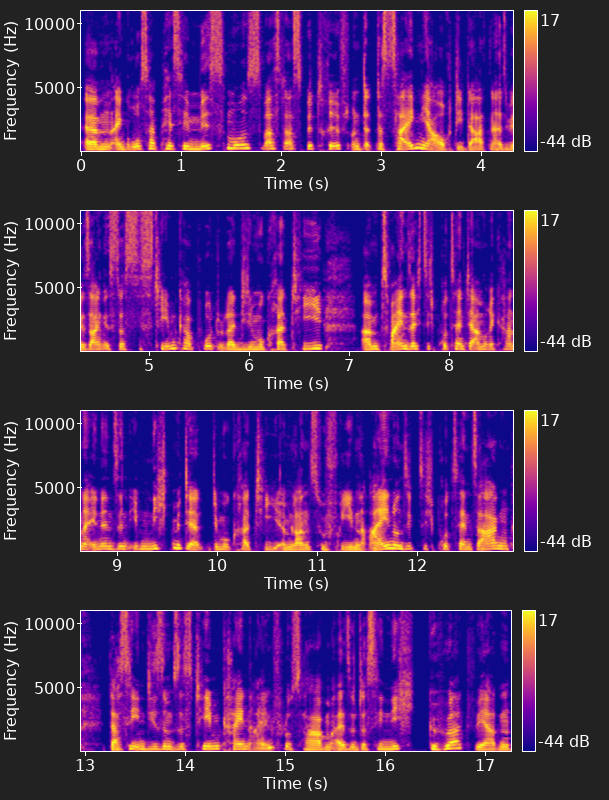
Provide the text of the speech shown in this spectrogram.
ähm, ein großer Pessimismus, was das betrifft. Und das zeigen ja auch die Daten. Also wir sagen, ist das System kaputt oder die Demokratie? Ähm, 62 Prozent der AmerikanerInnen sind eben nicht mit der Demokratie im Land zufrieden. 71 Prozent sagen, dass sie in diesem System keinen Einfluss haben, also dass sie nicht gehört werden.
